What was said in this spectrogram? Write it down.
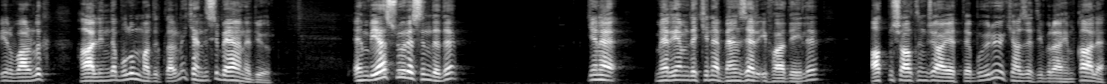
bir varlık halinde bulunmadıklarını kendisi beyan ediyor. Enbiya suresinde de yine Meryem'dekine benzer ifadeyle 66. ayette buyuruyor ki Hazreti İbrahim kale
